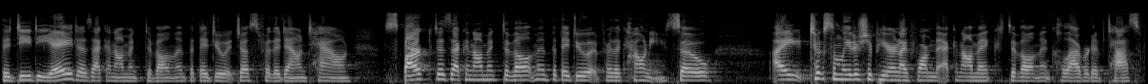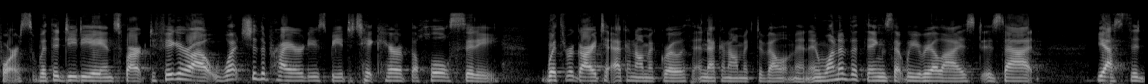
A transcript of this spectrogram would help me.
The DDA does economic development, but they do it just for the downtown. Spark does economic development, but they do it for the county. So I took some leadership here and I formed the Economic Development Collaborative Task Force with the DDA and Spark to figure out what should the priorities be to take care of the whole city with regard to economic growth and economic development. And one of the things that we realized is that, yes, the,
